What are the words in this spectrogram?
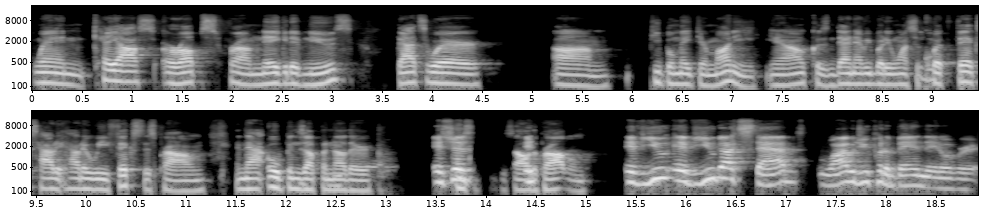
when chaos erupts from negative news, that's where um people make their money, you know, because then everybody wants a quick fix. How do how do we fix this problem? And that opens up another It's just to solve it- the problem. if you if you got stabbed, why would you put a band-aid over it?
